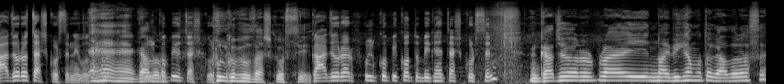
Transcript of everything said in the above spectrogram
গাজরও চাষ করছেন এবছর হ্যাঁ হ্যাঁ গাজর ফুলকপিও চাষ করছেন। ফুলকপিও চাষ করছি। গাজর আর ফুলকপি কত বিঘায় চাষ করছেন? গাজর প্রায় নয় বিঘা মতো গাজর আছে।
